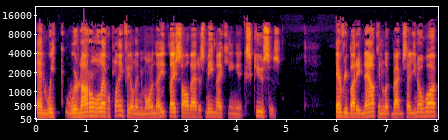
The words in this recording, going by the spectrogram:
And we we're not on a level playing field anymore. And they, they saw that as me making excuses. Everybody now can look back and say, you know what?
